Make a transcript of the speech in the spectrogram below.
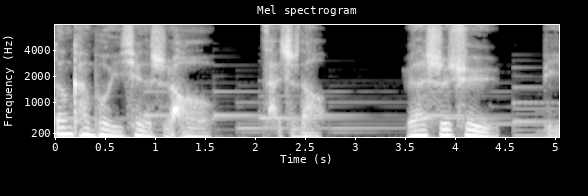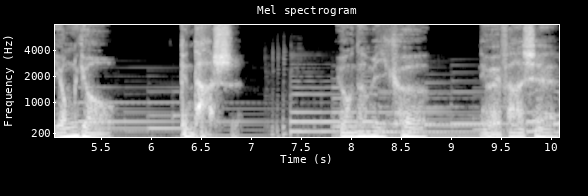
当看破一切的时候，才知道，原来失去比拥有更踏实。有那么一刻，你会发现，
